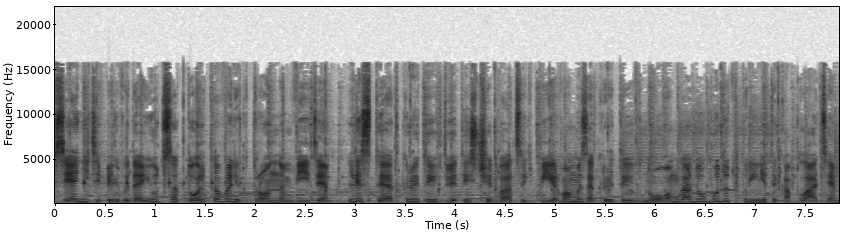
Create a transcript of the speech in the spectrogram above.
Все они теперь выдаются только в электронном виде. Листы, открытые в 2021 и закрытые в новом году, будут приняты к оплате.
